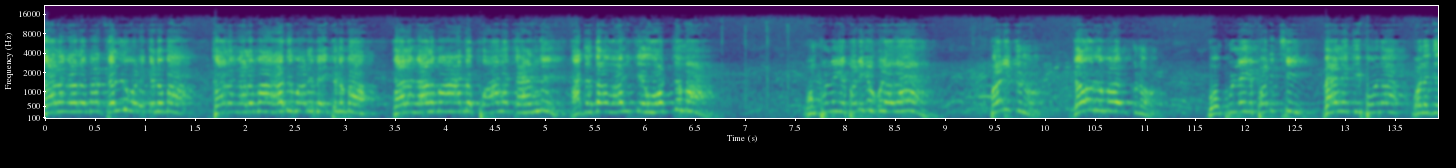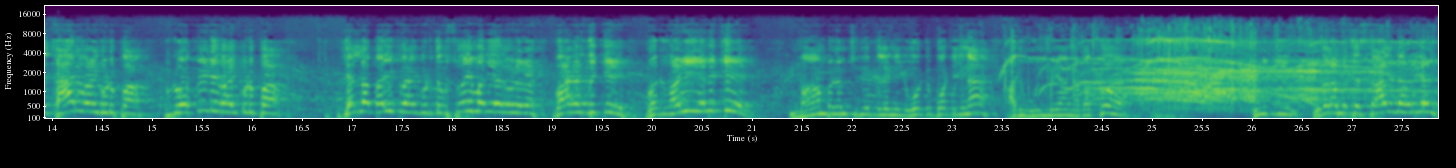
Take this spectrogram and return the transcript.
காலங்காலமா கல் உடைக்கணுமா? காலங்காலமா ஆடு மாடு மேய்க்கணுமா? காலங்காலமா அந்த பாலை கறந்து அதை தான் வாழ்க்கையை ஓட்டணுமா? உன் பிள்ளைங்க படிக்க கூடாதா படிக்கணும் கௌரவமா இருக்கணும். உன் பிள்ளைங்க படிச்சு வேலைக்கு போனா உனக்கு கார் வாங்கி கொடுப்பான் ரோ- வீடு வாங்கி கொடுப்பான் எல்லாம் பைக் வாங்கி கொடுத்து சுயமரியாதை வாழறதுக்கு ஒரு வழி எதுக்கு? மாம்பழம் சின்னத்தில் நீங்க ஓட்டு போட்டீங்கன்னா அது உண்மையா நடக்கும். இன்னைக்கு முதலமைச்சர் ஸ்டாலின் அவர்கள்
